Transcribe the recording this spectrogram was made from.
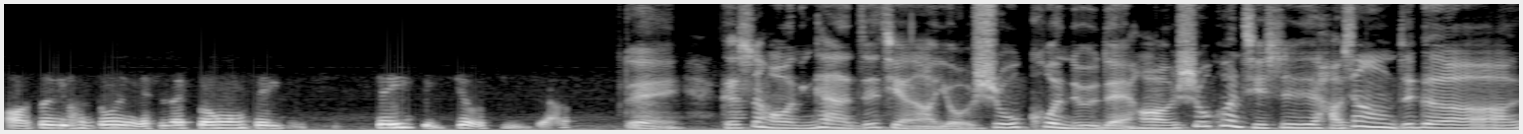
哦，所以有很多人也是在观望这一笔这一笔救济这样。对，可是哦，你看之前啊有纾困，对不对？哈，纾困其实好像这个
